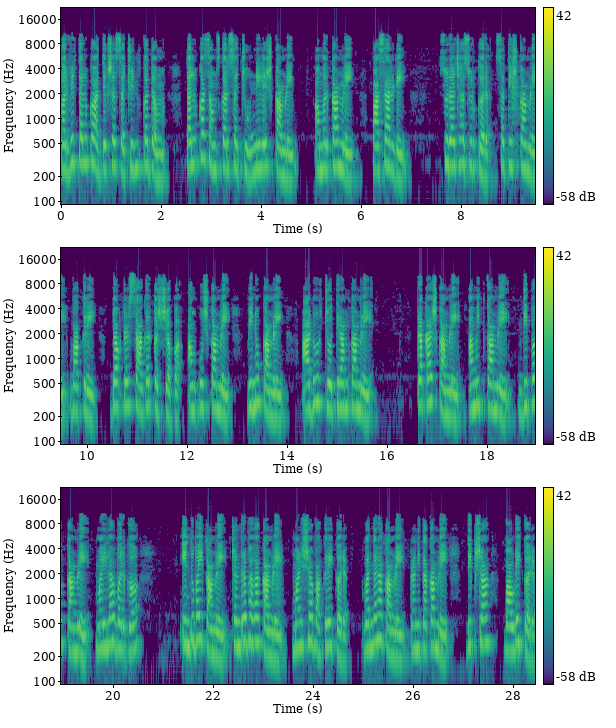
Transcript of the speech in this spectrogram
करवीर तालुका अध्यक्ष सचिन कदम तालुका संस्कार सचिव निलेश कांबळे अमर कांबळे पासार्डे सूरज हसूरकर सतीश कांबळे वाकरे डॉक्टर सागर कश्यप अंकुश कांबळे विनू कांबळे आडूर ज्योतिराम कांबळे प्रकाश कांबळे अमित कांबळे दीपक कांबळे महिला वर्ग इंदुबाई कांबळे चंद्रभागा कांबळे मनीषा वाकरेकर वंदना कांबळे प्रणिता कांबळे दीक्षा बावडेकर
